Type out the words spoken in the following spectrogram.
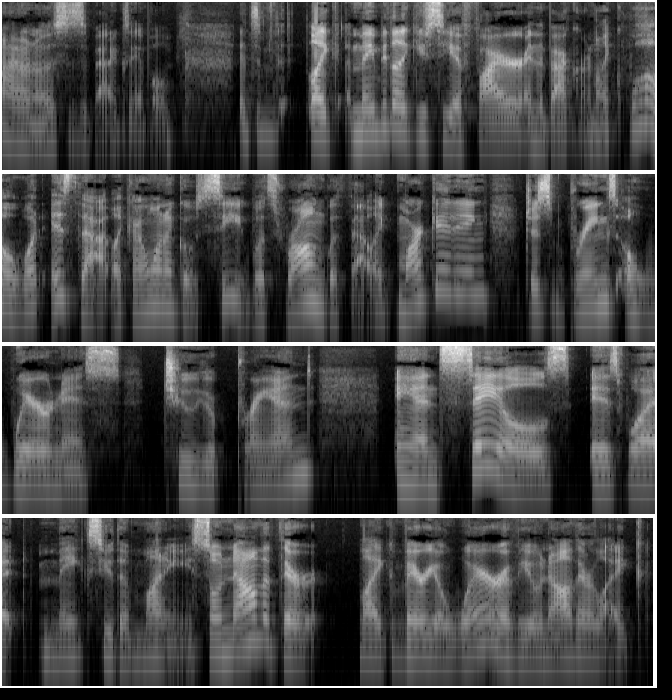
I don't know, this is a bad example. It's like maybe like you see a fire in the background, like, whoa, what is that? Like, I want to go see what's wrong with that. Like, marketing just brings awareness to your brand, and sales is what makes you the money. So now that they're like very aware of you, now they're like,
